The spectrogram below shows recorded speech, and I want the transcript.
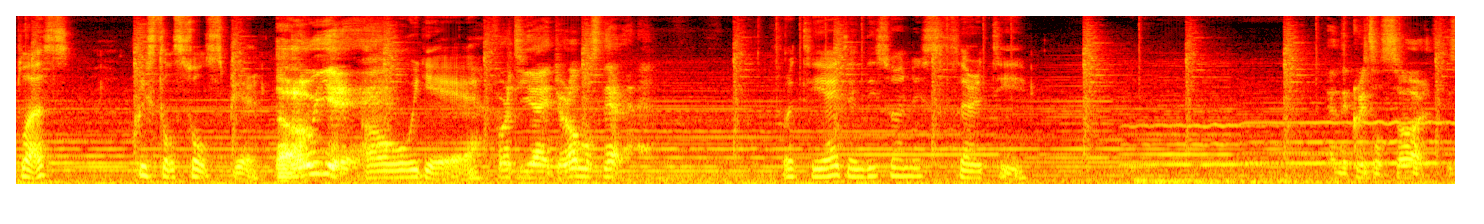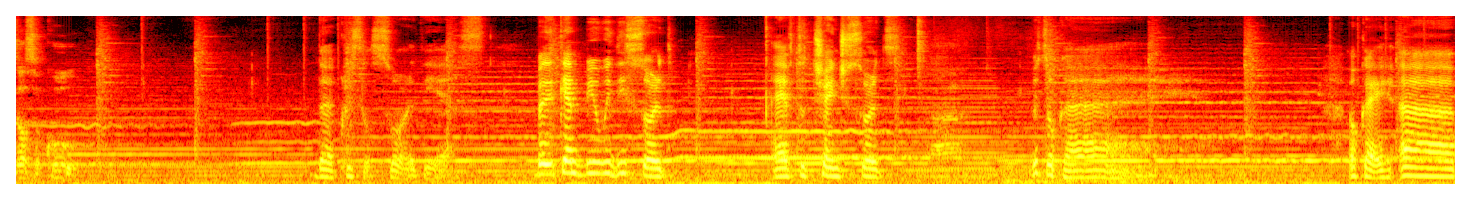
Plus, Crystal Soul Spear. Oh yeah. Oh yeah. 48, you're almost there. 48 and this one is 30. And the crystal sword is also cool. The crystal sword, yes. But it can't be with this sword. I have to change swords. Ah. It's okay. Okay, uh...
